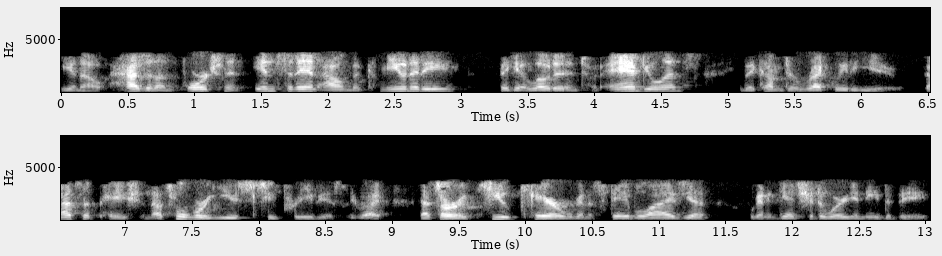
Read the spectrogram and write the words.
you know, has an unfortunate incident out in the community. They get loaded into an ambulance. They come directly to you. That's a patient. That's what we're used to previously, right? That's our acute care. We're going to stabilize you. We're going to get you to where you need to be.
